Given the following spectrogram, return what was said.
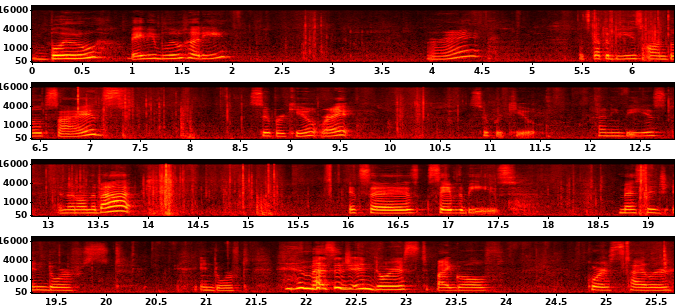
blue, baby blue hoodie. All right. It's got the bees on both sides. Super cute, right? Super cute. Honey bees. And then on the back, it says, save the bees. Message endorsed. Endorsed. Message endorsed by Golf. Of course, Tyler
